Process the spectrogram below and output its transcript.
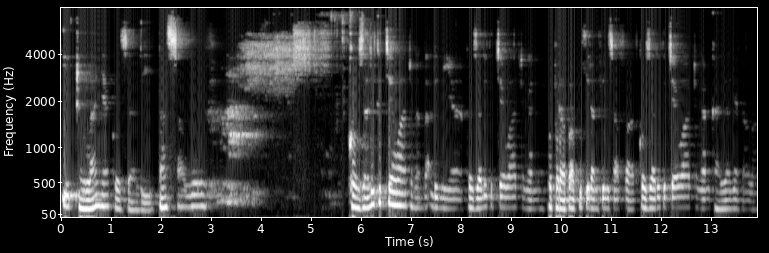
idolanya Ghazali, tasawuf. Ghazali kecewa dengan taklimia, Ghazali kecewa dengan beberapa pikiran filsafat, Ghazali kecewa dengan gayanya kalam.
